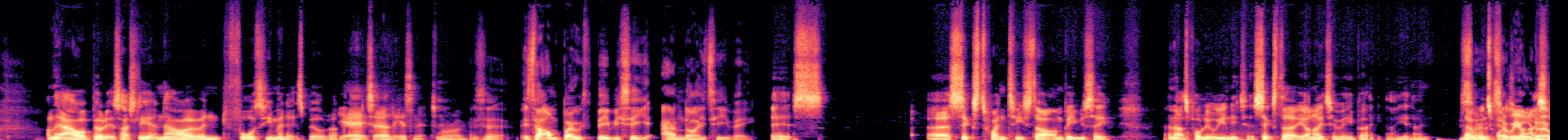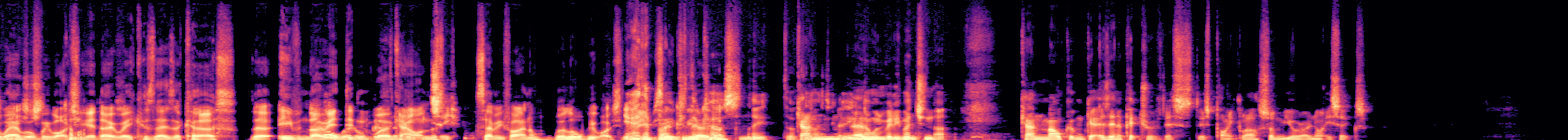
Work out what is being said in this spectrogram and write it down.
on the hour build, it's actually an hour and forty minutes build up. yeah, it's early, isn't it? Tomorrow. Is it? Is that on both BBC and ITV? It's uh, six twenty start on BBC, and that's probably all you need to. Six thirty on ITV, but uh, you know, no so, one's so we all know on where we'll be watching on. it, don't we? Because there's a curse that even though Oh, it didn't all be on work out on the semi final, we'll all be watching. Yeah, the they've BBC. broken We the know that. curse, haven't they? The- the Can, ITV. no um, one really mentioned that. Can Malcolm get us in a picture of this this pint glass from Euro '96?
